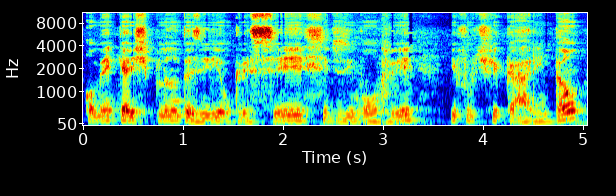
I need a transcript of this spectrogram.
como é que as plantas iriam crescer, se desenvolver e frutificar? Então,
